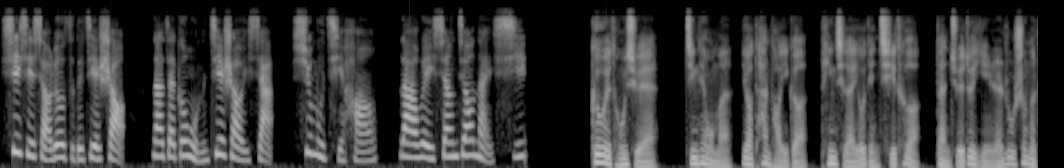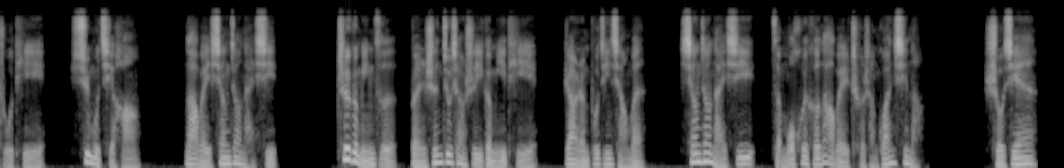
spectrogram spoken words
谢谢小六子的介绍，那再跟我们介绍一下畜牧启航。辣味香蕉奶昔，各位同学，今天我们要探讨一个听起来有点奇特，但绝对引人入胜的主题——畜牧启航辣味香蕉奶昔。这个名字本身就像是一个谜题，让人不禁想问：香蕉奶昔怎么会和辣味扯上关系呢？首先，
